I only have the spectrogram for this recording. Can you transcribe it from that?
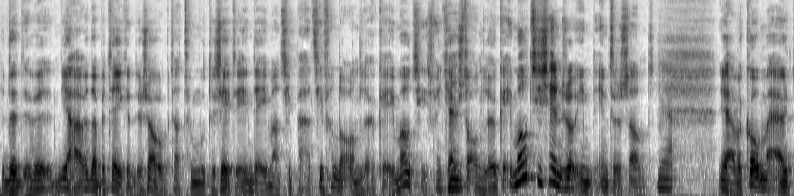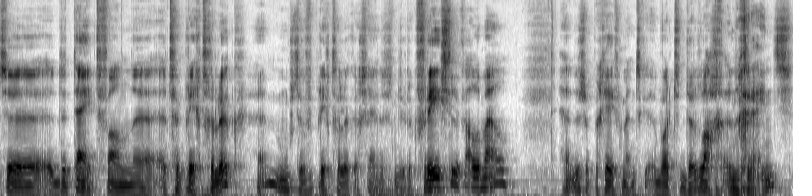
de, ja, dat betekent dus ook dat we moeten zitten in de emancipatie van de onleuke emoties. Want juist hmm. de onleuke emoties zijn zo in, interessant. Ja. Ja, we komen uit uh, de tijd van uh, het verplicht geluk. Hè. We moesten verplicht gelukkig zijn, dat is natuurlijk vreselijk allemaal. Hè, dus op een gegeven moment wordt de lach een grijns.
